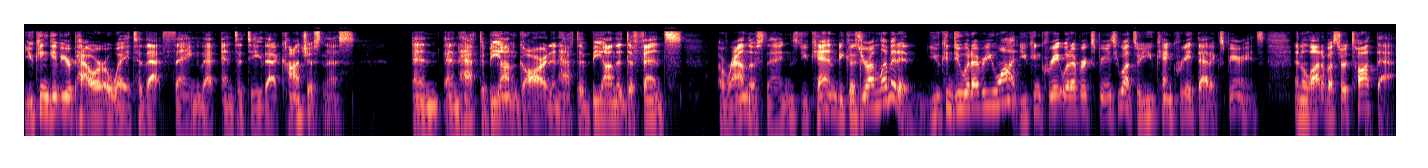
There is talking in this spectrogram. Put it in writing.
You can give your power away to that thing, that entity, that consciousness and and have to be on guard and have to be on the defense around those things you can because you're unlimited. You can do whatever you want. You can create whatever experience you want. So you can create that experience. And a lot of us are taught that.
